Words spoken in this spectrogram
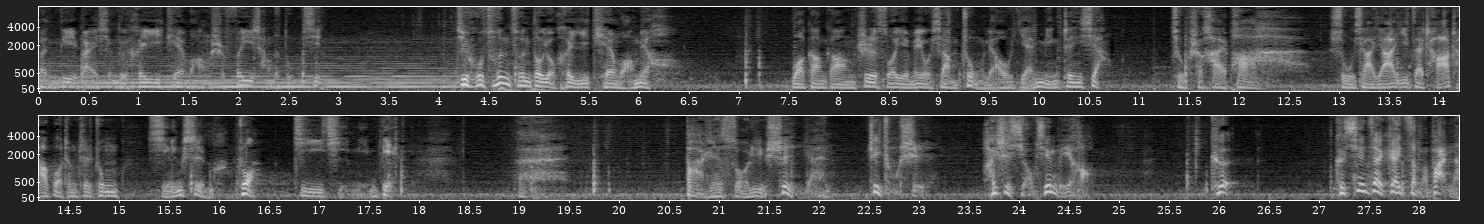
本地百姓对黑衣天王是非常的笃信，几乎村村都有黑衣天王庙。我刚刚之所以没有向众僚言明真相，就是害怕属下衙役在查查过程之中行事莽撞，激起民变。哎，大人所虑甚然，这种事还是小心为好。可，可现在该怎么办呢？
